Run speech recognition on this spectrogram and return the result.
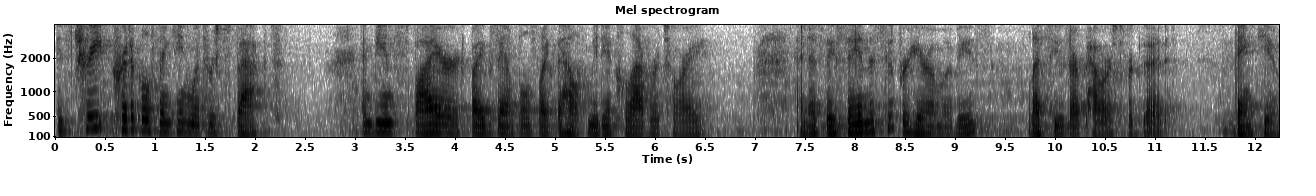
is treat critical thinking with respect and be inspired by examples like the Health Media Collaboratory. And as they say in the superhero movies, let's use our powers for good. Thank you.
